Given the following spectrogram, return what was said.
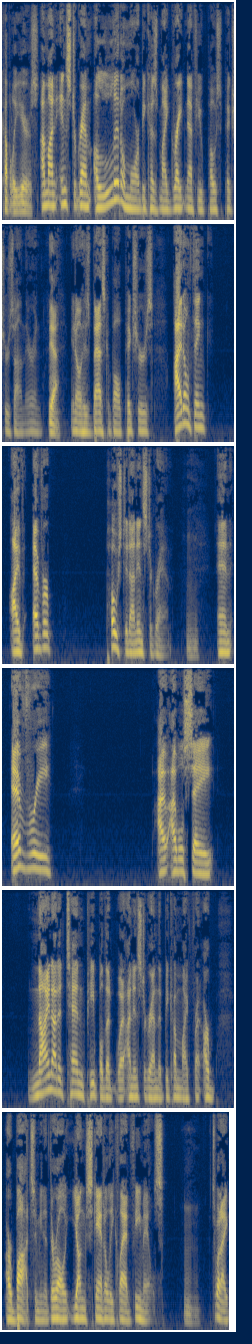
couple of years. I'm on Instagram a little more because my great nephew posts pictures on there and Yeah. you know his basketball pictures. I don't think I've ever posted on Instagram, mm-hmm. and every I, I will say nine out of ten people that on Instagram that become my friend are are bots. I mean, they're all young, scantily clad females. Mm-hmm. That's what I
